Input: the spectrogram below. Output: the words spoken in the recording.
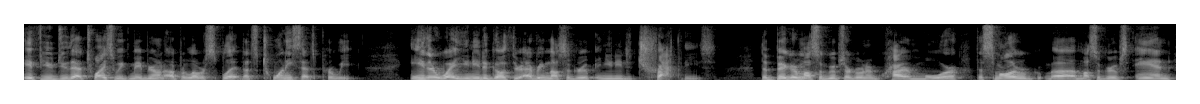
If you do that twice a week, maybe you're on upper lower split, that's 20 sets per week. Either way, you need to go through every muscle group and you need to track these. The bigger muscle groups are going to require more. The smaller uh, muscle groups and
